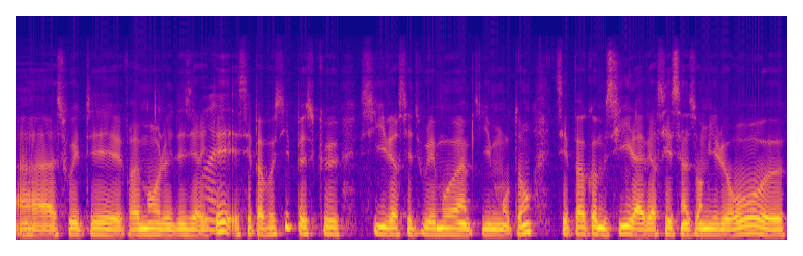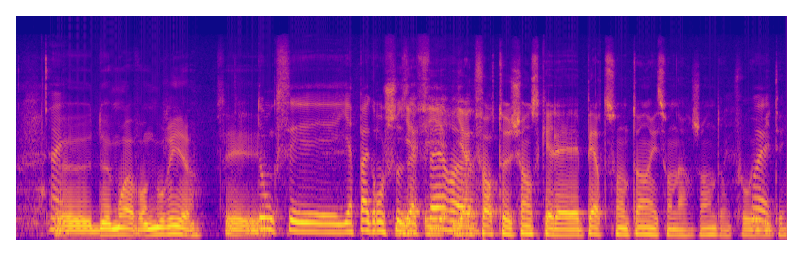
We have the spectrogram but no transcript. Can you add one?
a souhaité vraiment le déshériter. Et c'est pas possible parce que s'il versait tous les mois un petit montant, c'est pas comme s'il a versé 500 000 euros euh, euh, deux mois avant de mourir. Donc il n'y a pas grand-chose à faire. Il y, a de euh. fortes chances qu'elle perde son temps et son argent, donc il faut éviter.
